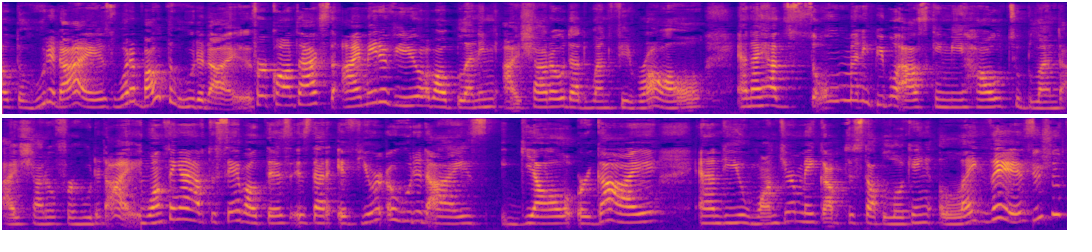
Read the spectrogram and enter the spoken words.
about the hooded eyes, what about the hooded eyes? For context, I made a video about blending eyeshadow that went viral and I had so many people asking me how to blend eyeshadow for hooded eyes. One thing I have to say about this is that if you're a hooded eyes gal or guy and you want your makeup to stop looking like this, you should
